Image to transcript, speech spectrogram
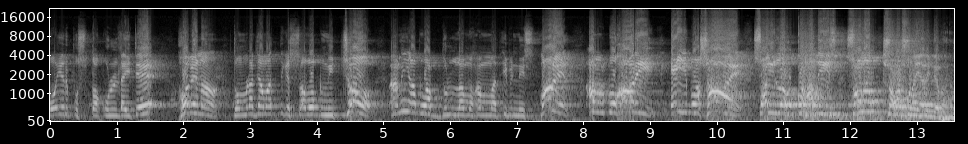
বইয়ের পুস্তক উল্টাইতে হবে না। তোমরা যে আমার থেকে সবক নিচ্ছ, আমি আবু আবদুল্লাহ মোহাম্মদ ইবিন ইসমাইল আল বুখারি এই বসায় ছয় লক্ষ হাদিস সনদ সহ শোনাইয়া দিতে পারো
